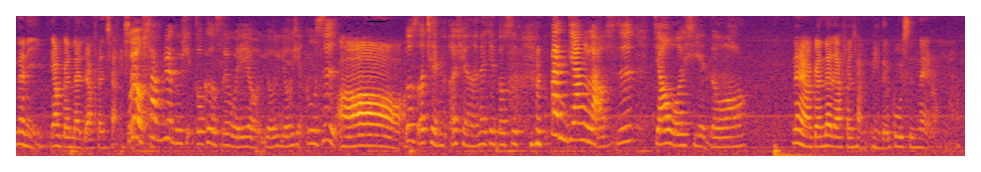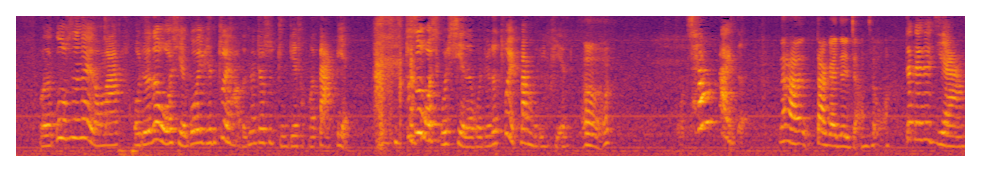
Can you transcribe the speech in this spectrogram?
那你要跟大家分享一下。我有上阅读写作课，所以我也有有有写故事哦。就是，而且而且呢，那些都是范江老师教我写的哦。那你要跟大家分享你的故事内容吗？我的故事内容吗？我觉得我写过一篇最好的，那就是竹节虫的大便，这是我我写的我觉得最棒的一篇。嗯，我超爱的。那他大概在讲什么？大概在讲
